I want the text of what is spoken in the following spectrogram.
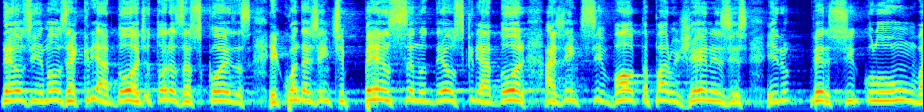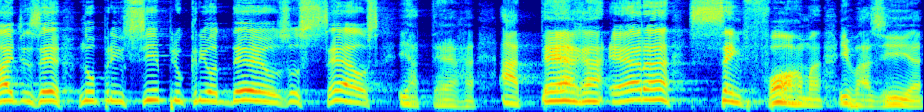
Deus, irmãos, é criador de todas as coisas, e quando a gente pensa no Deus criador, a gente se volta para o Gênesis, e no versículo 1 vai dizer: No princípio criou Deus os céus e a terra. A terra era sem forma e vazia,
